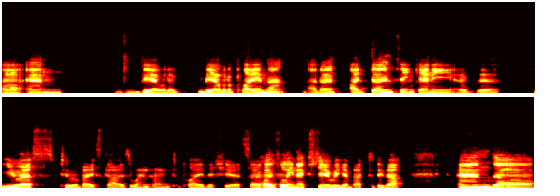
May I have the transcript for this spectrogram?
uh, and be able to be able to play in that. I don't I don't think any of the US tour base guys went home to play this year. So hopefully next year we get back to do that. And uh,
